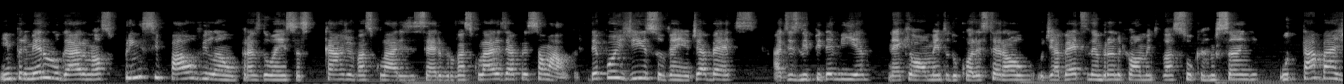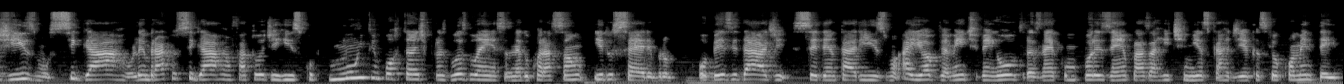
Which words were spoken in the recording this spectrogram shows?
em primeiro lugar, o nosso principal vilão para as doenças cardiovasculares e cerebrovasculares é a pressão alta. Depois disso, vem o diabetes, a dislipidemia, né, que é o aumento do colesterol, o diabetes, lembrando que é o aumento do açúcar no sangue, o tabagismo, cigarro, lembrar que o cigarro é um fator de risco muito importante para as duas doenças, né, do coração e do cérebro, obesidade, sedentarismo, aí obviamente vem outras, né, como por exemplo as arritmias cardíacas que eu comentei.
